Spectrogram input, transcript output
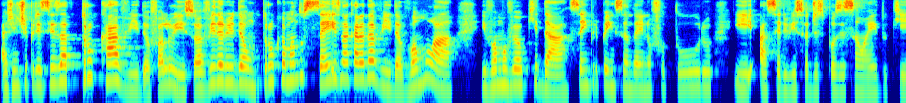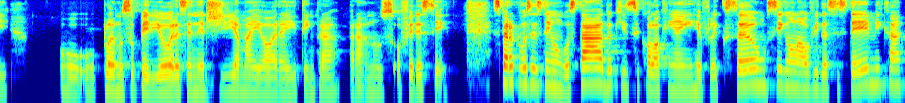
A gente precisa trucar a vida. Eu falo isso. A vida me deu um truque, eu mando seis na cara da vida. Vamos lá e vamos ver o que dá. Sempre pensando aí no futuro e a serviço à disposição aí do que o, o plano superior, essa energia maior aí tem para nos oferecer. Espero que vocês tenham gostado, que se coloquem aí em reflexão, sigam lá o Vida Sistêmica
